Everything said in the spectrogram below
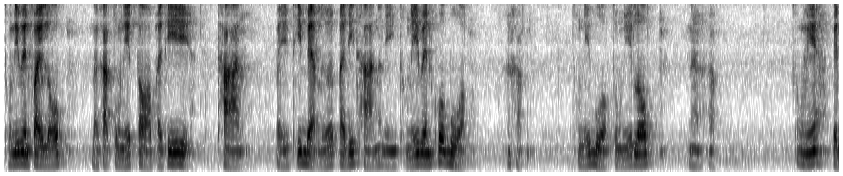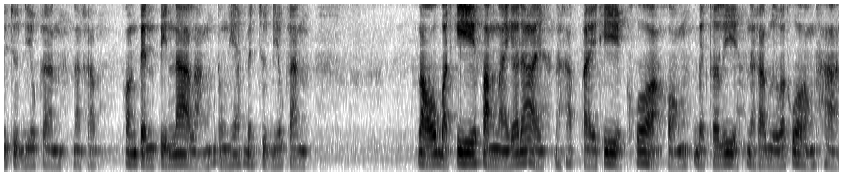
ตรงนี้เป็นไฟลบนะครับ ตรงนี้ต่อไปที่ฐานไปที่แบตหรือไปที่ฐานนั่นเอง ตรงนี้เป็นขั้วบวกนะครับ ตรงนี้บวกตรงนี้ลบนะครับ ตรงนี้เป็นจุดเดียวกันนะครับ ราะมันเป็นปินหน้าหลังตรงนี้เป็นจุดเดียวกัน เราบัตรกีฝั่งไหนก็ได้นะครับ ไปที่ขั้วของแบตเตอรี่นะครับ หรือว่าขั้วของฐาน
